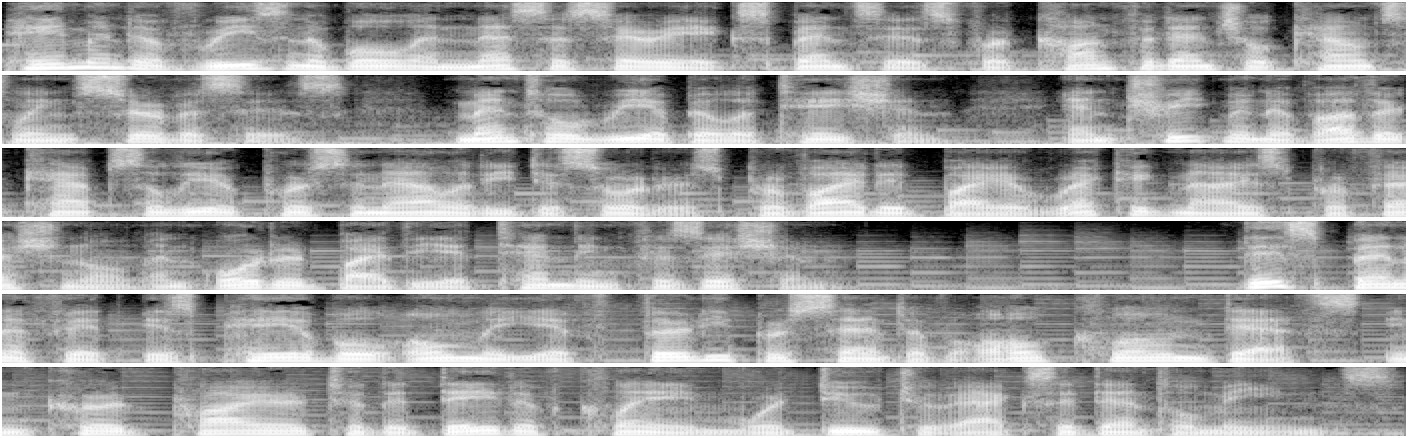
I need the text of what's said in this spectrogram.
Payment of reasonable and necessary expenses for confidential counseling services, mental rehabilitation, and treatment of other capsuleer personality disorders provided by a recognized professional and ordered by the attending physician. This benefit is payable only if 30% of all clone deaths incurred prior to the date of claim were due to accidental means.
